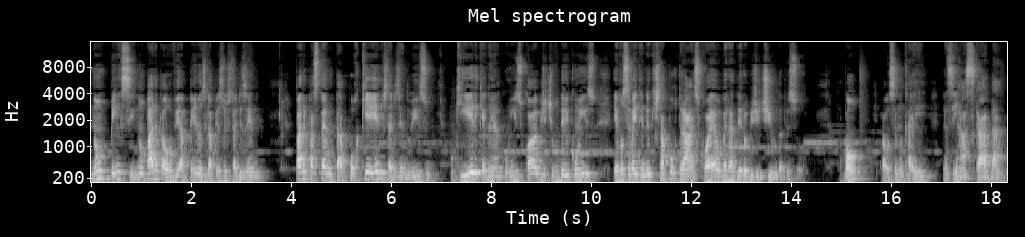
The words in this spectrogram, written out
Não pense, não pare para ouvir apenas o que a pessoa está dizendo. Pare para se perguntar por que ele está dizendo isso, o que ele quer ganhar com isso, qual é o objetivo dele com isso. E aí você vai entender o que está por trás, qual é o verdadeiro objetivo da pessoa. Tá bom? Para você não cair nessa enrascada.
